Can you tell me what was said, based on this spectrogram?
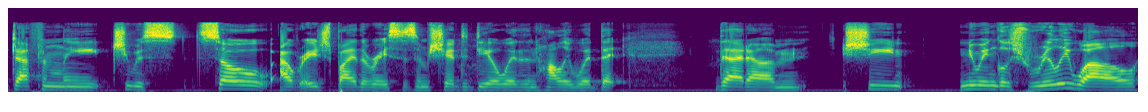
definitely she was so outraged by the racism she had to deal with in Hollywood that that um, she knew English really well.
